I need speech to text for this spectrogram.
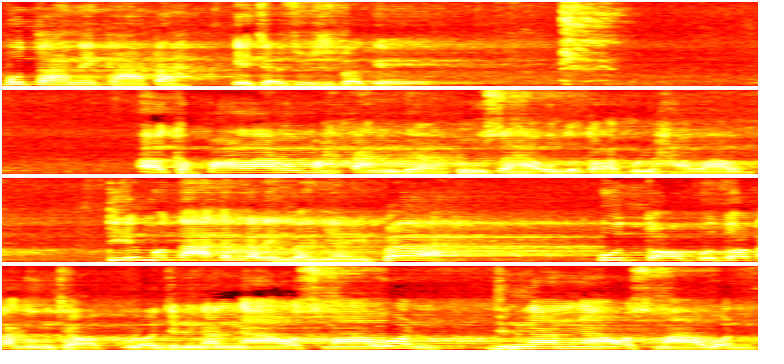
putrane kathah Ki Jazuli sebagai uh, kepala rumah tangga berusaha untuk talabul halal. Diemutaken kalih Mbah Nyai. Bah putra-putra tanggung jawab kula jenengan ngaos mawon jenengan ngaos mawon.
